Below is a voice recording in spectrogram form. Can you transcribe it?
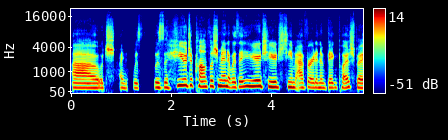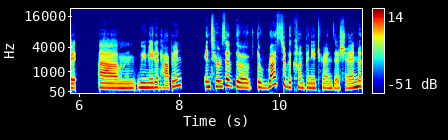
uh, which I, was was a huge accomplishment. It was a huge, huge team effort and a big push, but um, we made it happen. In terms of the the rest of the company transition,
